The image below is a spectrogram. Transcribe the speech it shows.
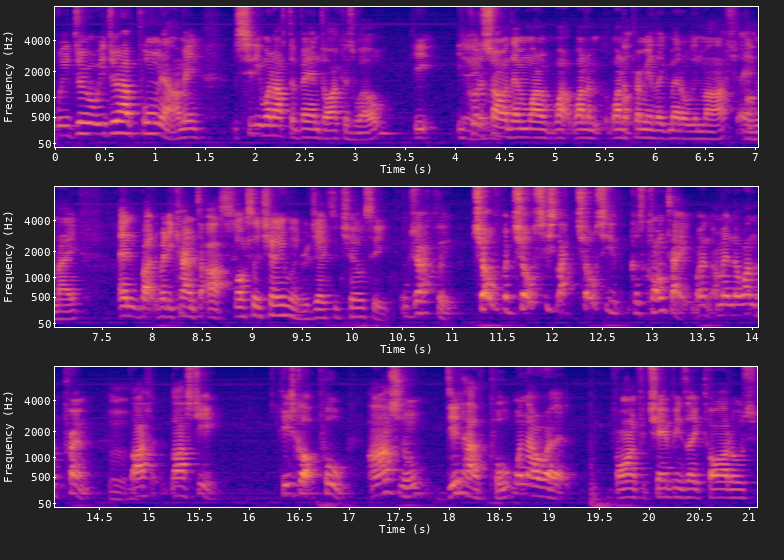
we do. We do have pull now. I mean, City went after Van Dijk as well. He he Yeah, could have signed with them. Won won won a, won a Oh. Premier League medal in March and Oh. May, and but but he came to us. Oxlade Chamberlain rejected Chelsea. Exactly. Chelsea, but Chelsea's like Chelsea because Conte. I mean, they won the Prem Mm. last last year. He's got pull. Arsenal did have pull when they were vying for Champions League titles.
